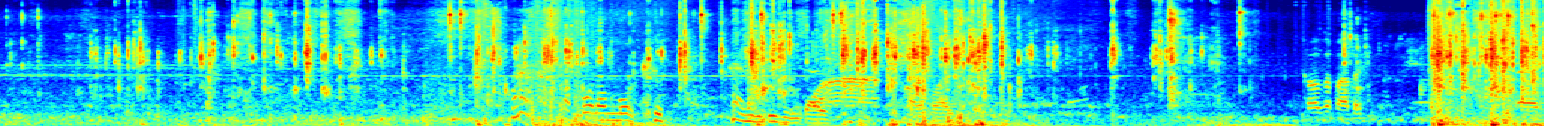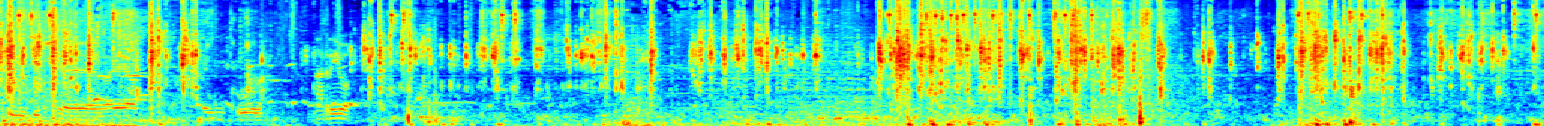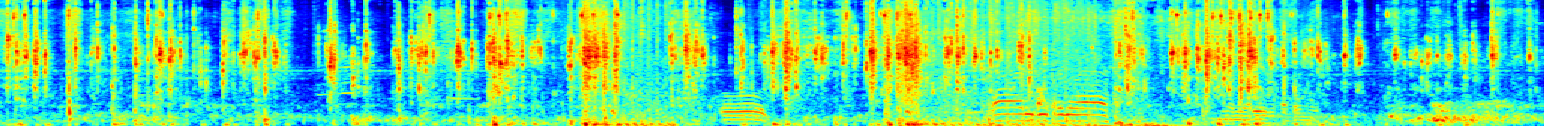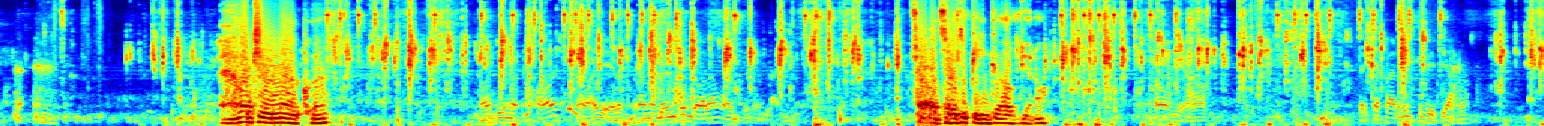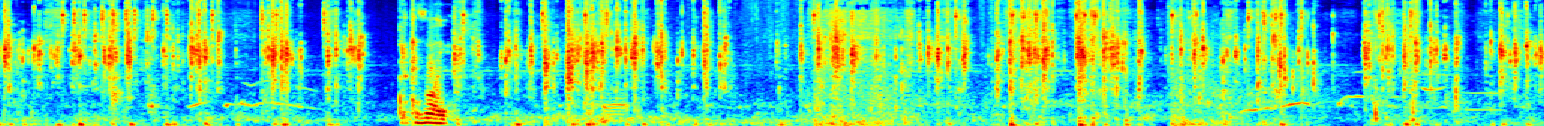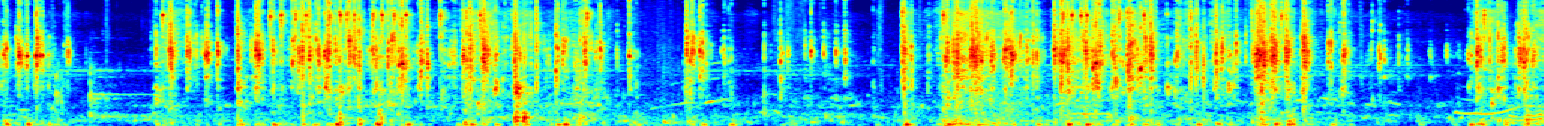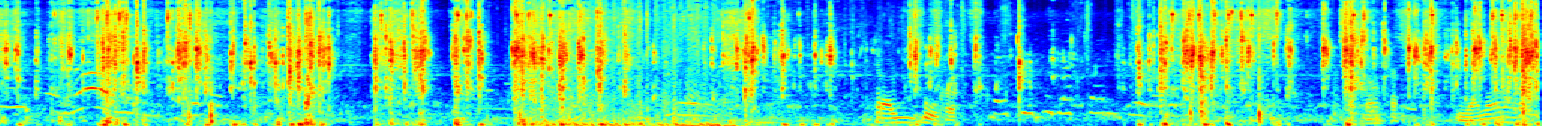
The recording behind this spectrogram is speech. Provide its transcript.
Ah, buona mocco. Eh, non ti giuncare. Cosa padre? Eh, sì, dice, vai a Arrivo. Oggi non? Oggi no, oggi no, è vero, stranamente Golan oggi non live. Cioè, ho zero di ping, ovvio, no? Ovvio. Perché farli così piano? Perché vuoi? No, ok. Andiamo.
